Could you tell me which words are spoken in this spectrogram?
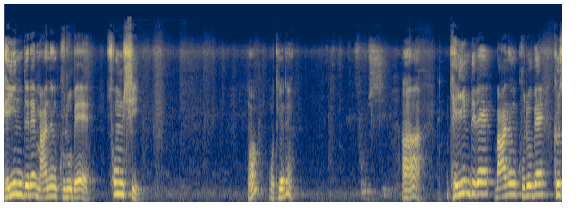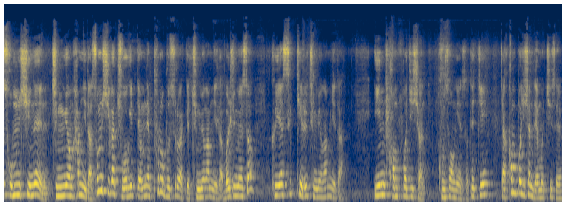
개인들의 많은 그룹의 솜씨 어? 어떻게 해야 돼? 솜씨. 아 개인들의 많은 그룹의 그 솜씨는 증명합니다. 솜씨가 주어기 때문에 프로브스로 갈게요. 증명합니다. 뭘 증명해서? 그의 스킬을 증명합니다. in composition 구성에서 됐지? 자 composition 네모 치세요.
